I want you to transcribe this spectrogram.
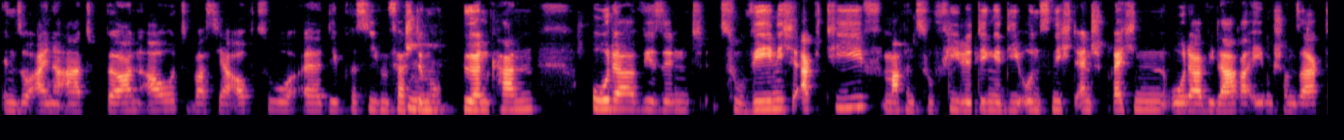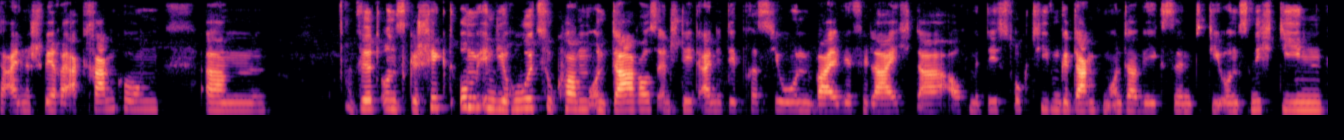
in so eine Art Burnout, was ja auch zu äh, depressiven Verstimmungen mhm. führen kann. Oder wir sind zu wenig aktiv, machen zu viele Dinge, die uns nicht entsprechen. Oder wie Lara eben schon sagte, eine schwere Erkrankung. Ähm, wird uns geschickt, um in die Ruhe zu kommen und daraus entsteht eine Depression, weil wir vielleicht da auch mit destruktiven Gedanken unterwegs sind, die uns nicht dienen,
